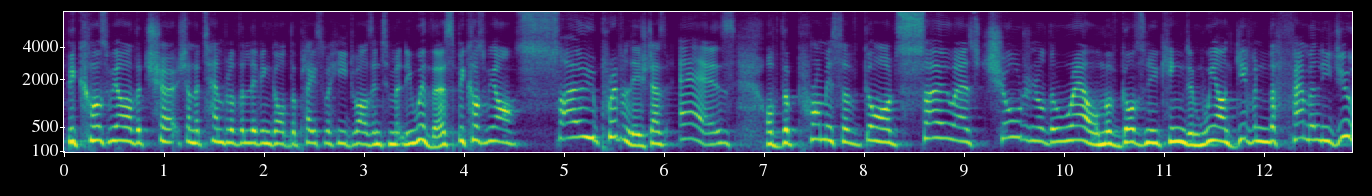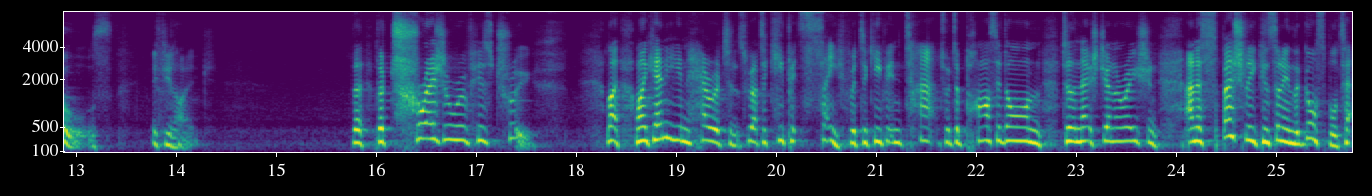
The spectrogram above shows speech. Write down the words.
because we are the church and the temple of the living God, the place where He dwells intimately with us, because we are so privileged as heirs of the promise of God, so as children of the realm of God's new kingdom, we are given the family jewels, if you like the, the treasure of his truth. Like, like any inheritance, we have to keep it safe, we're to keep it intact, we're to pass it on to the next generation, and especially concerning the gospel, to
